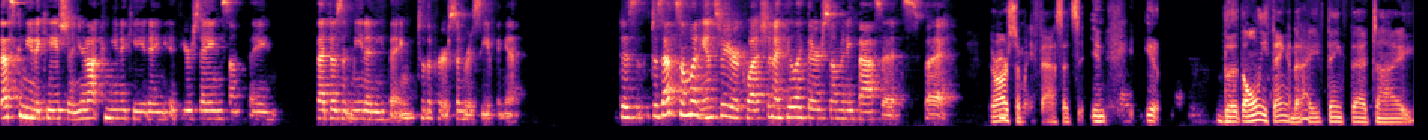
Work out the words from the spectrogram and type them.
That's communication. You're not communicating if you're saying something that doesn't mean anything to the person receiving it. Does does that somewhat answer your question? I feel like there are so many facets, but there are so many facets. In you know, the the only thing that I think that I,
